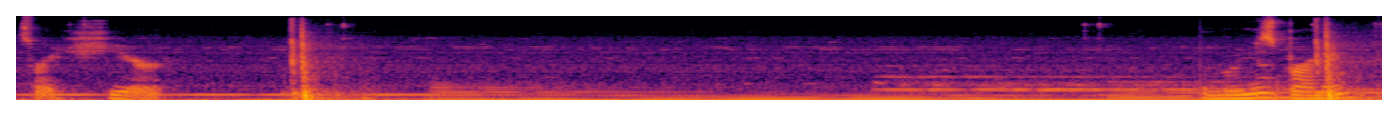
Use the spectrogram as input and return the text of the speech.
It's right here. The moon is burning.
